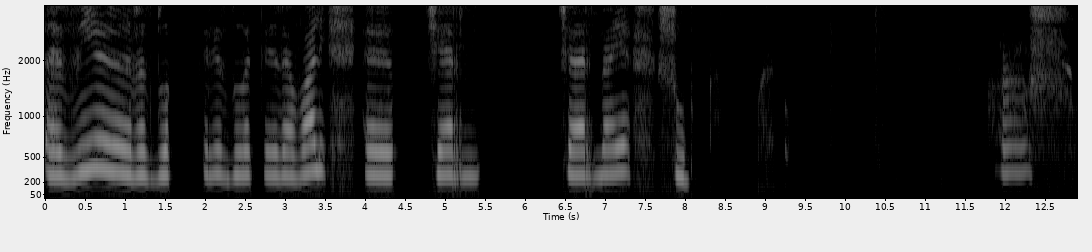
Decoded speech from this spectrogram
Э, Вы разблок... разблокировали э, черн... черная шубка. Хорошо.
